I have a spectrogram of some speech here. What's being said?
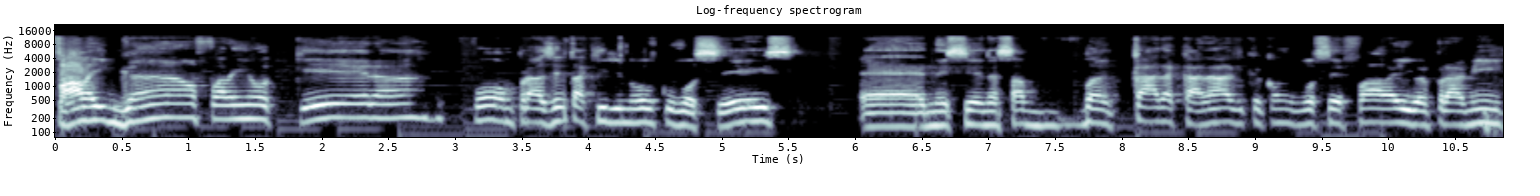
Fala, Igão, fala, Inhoqueira. Pô, um prazer estar aqui de novo com vocês. É, nesse, nessa bancada canábica, como você fala, Igor, para mim,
